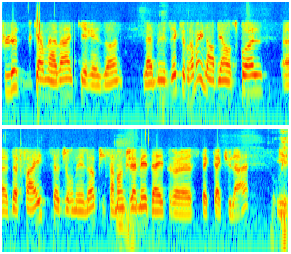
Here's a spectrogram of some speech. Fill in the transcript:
flûtes du carnaval qui résonnent, la musique. C'est vraiment une ambiance folle euh, de fête cette journée-là. Puis ça manque jamais d'être euh, spectaculaire. Et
